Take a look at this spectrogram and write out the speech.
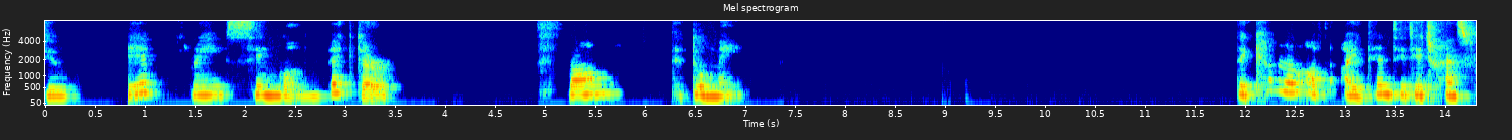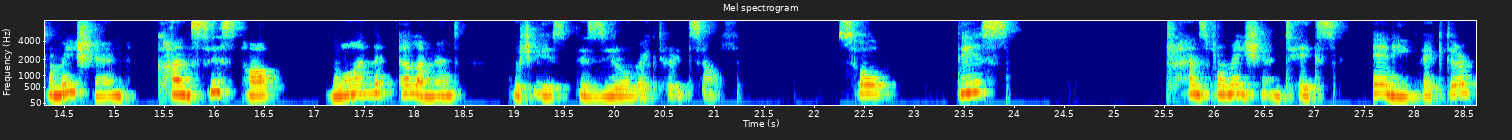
to every single vector from the domain. The kernel of the identity transformation consists of one element, which is the zero vector itself. So this transformation takes any vector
